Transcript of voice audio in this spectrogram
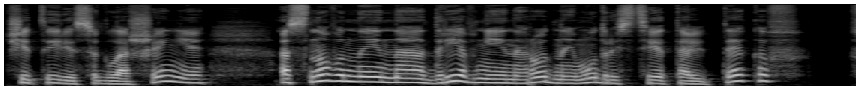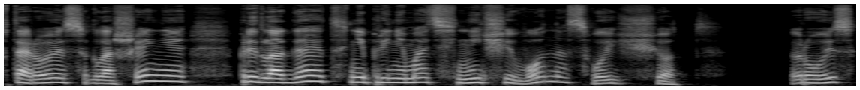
«Четыре соглашения», основанные на древней народной мудрости тальтеков, второе соглашение предлагает не принимать ничего на свой счет. Руис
